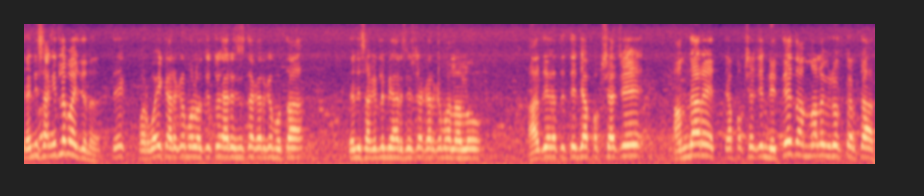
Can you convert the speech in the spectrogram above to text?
त्यांनी सांगितलं पाहिजे ना. ते एक परवाही कार्यक्रमाला होते तो आर एस एसचा कार्यक्रम होता. त्यांनी सांगितलं मी आर एस एसच्या कार्यक्रमाला आलो. आज येणार ते ज्या पक्षाचे आमदार आहेत त्या पक्षाचे नेतेच आम्हाला विरोध करतात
